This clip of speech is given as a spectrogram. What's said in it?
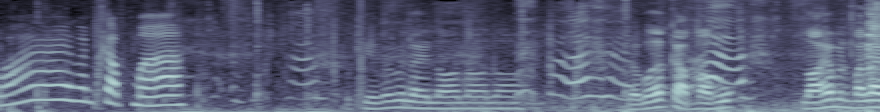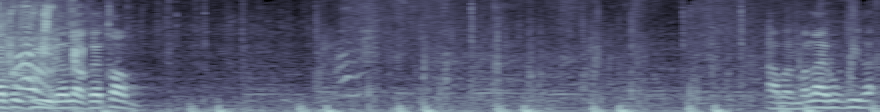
ว้ายมันกลับมา โอเคไม่เป็นไรรอรอรอเดี๋ยวมันก็กลับมาฮุกรอให้มันมาไล่พวกพี่แล้วเราก็ซ่อมอะมันมาไล่พวกพี่ละ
